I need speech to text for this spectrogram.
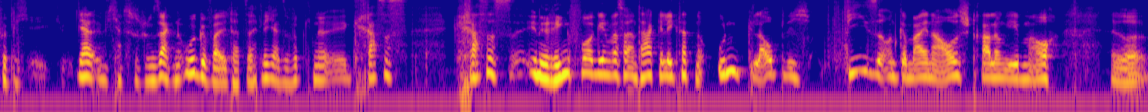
wirklich, ja, ich habe es schon gesagt, eine Urgewalt tatsächlich. Also wirklich ein äh, krasses, krasses in Ring vorgehen, was er an den Tag gelegt hat. Eine unglaublich fiese und gemeine Ausstrahlung eben auch. Also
